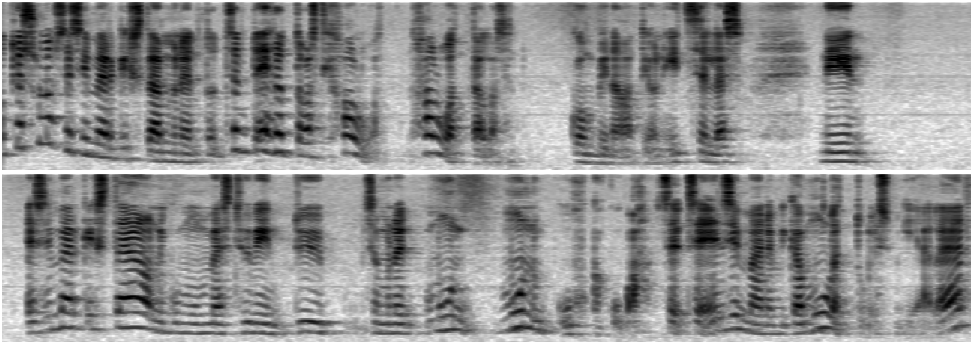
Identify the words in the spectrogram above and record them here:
Mutta jos sulla olisi esimerkiksi tämmöinen, että sä nyt ehdottomasti haluat, haluat tällaisen kombinaation itsellesi, niin esimerkiksi tämä on niin mun mielestä hyvin tyyp, semmoinen mun, mun uhkakuva. Se, se ensimmäinen, mikä mulle tulisi mieleen,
